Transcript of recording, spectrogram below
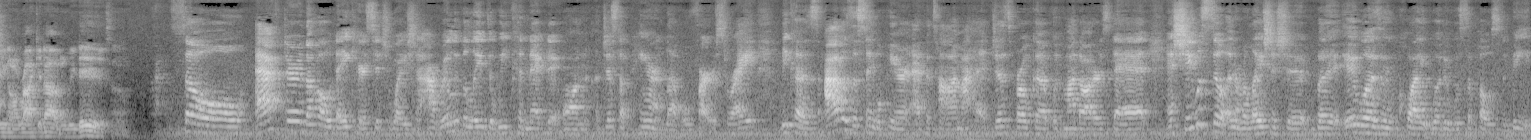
we gonna rock it out, and we did. So. So after the whole daycare situation, I really believe that we connected on just a parent level first, right? Because I was a single parent at the time. I had just broke up with my daughter's dad, and she was still in a relationship, but it wasn't quite what it was supposed to be.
